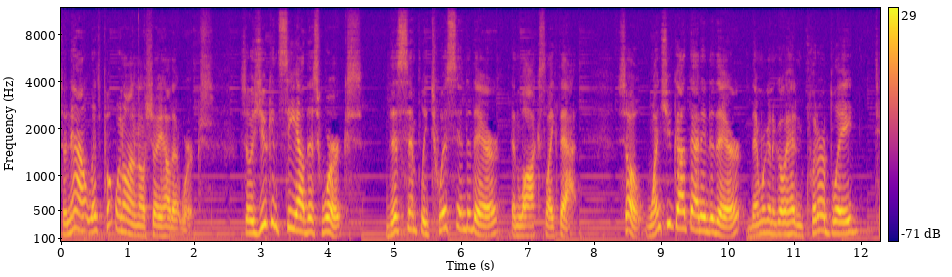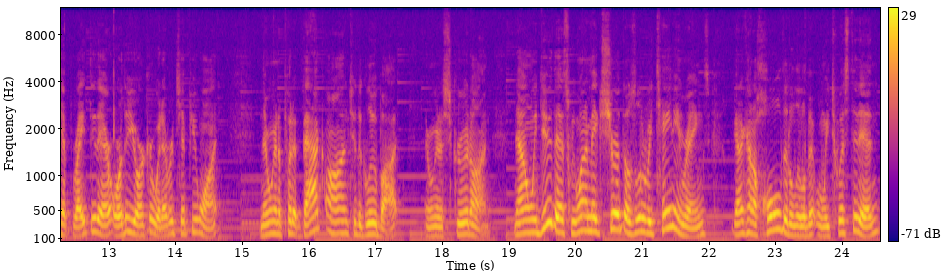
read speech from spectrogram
So now let's put one on and I'll show you how that works. So as you can see how this works, this simply twists into there and locks like that. So once you've got that into there, then we're going to go ahead and put our blade tip right through there, or the Yorker, whatever tip you want. And then we're going to put it back on to the glue bot, and we're going to screw it on. Now when we do this, we want to make sure those little retaining rings, we got to kind of hold it a little bit when we twist it in,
